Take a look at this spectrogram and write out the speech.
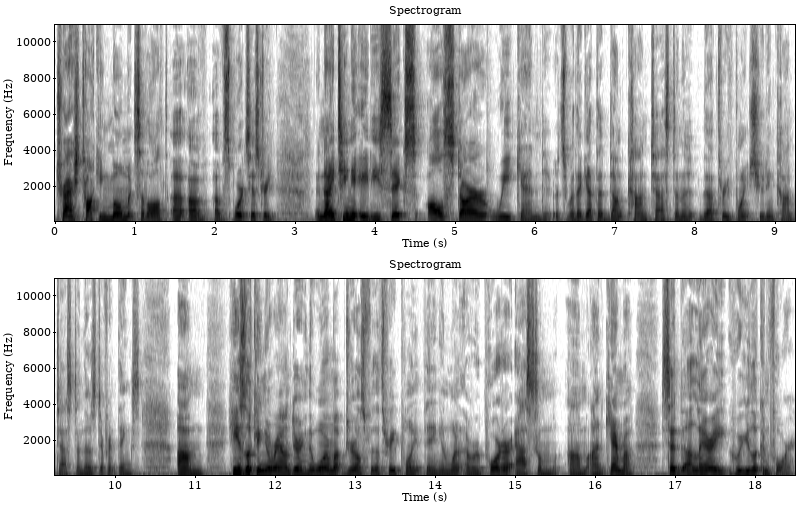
Trash talking moments of all uh, of, of sports history. In 1986 All Star Weekend, it's where they got the dunk contest and the, the three point shooting contest and those different things. Um, he's looking around during the warm up drills for the three point thing, and when a reporter asks him um, on camera, said, uh, "Larry, who are you looking for?"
